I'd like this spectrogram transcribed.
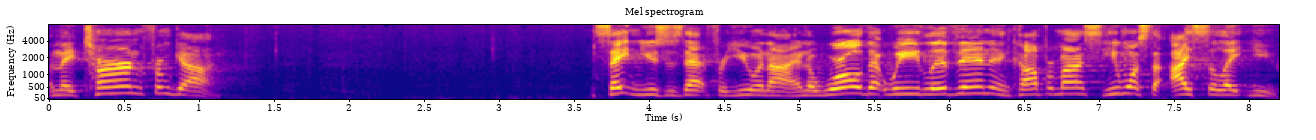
and they turn from God. Satan uses that for you and I. In a world that we live in and compromise, he wants to isolate you.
